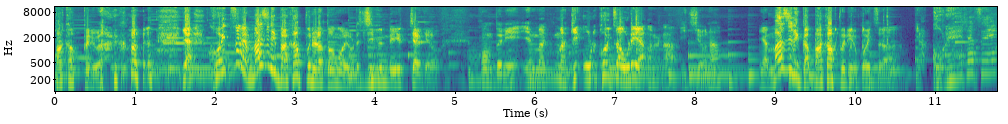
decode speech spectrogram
バカップルは。いや、こいつらマジでバカップルだと思うよ。俺自分で言っちゃうけど。本当に。いや、ま、まあ、俺、こいつは俺やからな。一応な。いや、マジでかバカップルよ、こいつら。いや、これだぜ。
